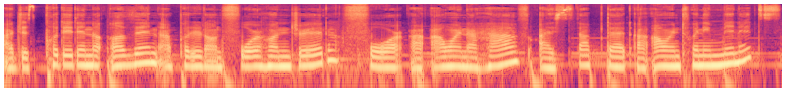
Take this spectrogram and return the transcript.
I just put it in the oven. I put it on 400 for an hour and a half. I stopped at an hour and 20 minutes.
